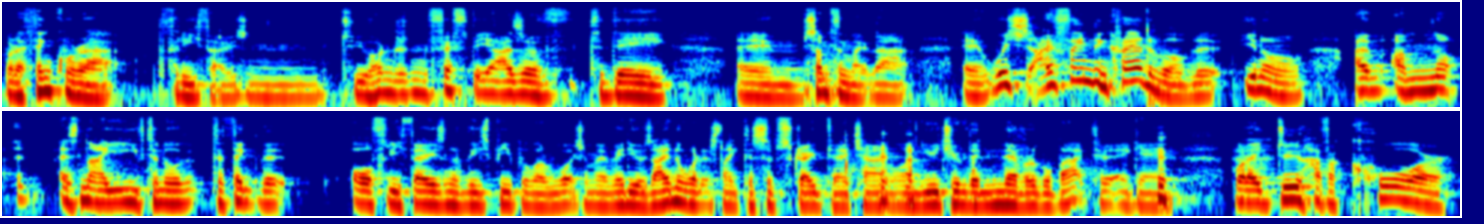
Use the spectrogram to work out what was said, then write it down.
but I think we're at 3,250 as of today, um, something like that, uh, which I find incredible that, you know, I'm, I'm not as naive to know, to think that all 3,000 of these people are watching my videos. I know what it's like to subscribe to a channel on YouTube, then never go back to it again. But I do have a core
